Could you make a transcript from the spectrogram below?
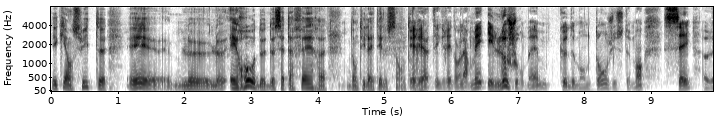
et qui ensuite est euh, le, héros de, cette affaire euh, dont il a été le centre. Et réintégré dans l'armée. Et le jour même, que demande-t-on justement? C'est, euh,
